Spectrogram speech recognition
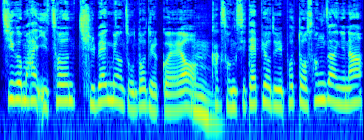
지금 한 2,700명 정도 될 거예요. 음. 각 성시 대표들이 보통 성장이나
